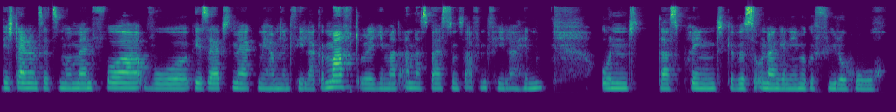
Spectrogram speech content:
Wir stellen uns jetzt einen Moment vor, wo wir selbst merken, wir haben einen Fehler gemacht oder jemand anders weist uns auf einen Fehler hin. Und das bringt gewisse unangenehme Gefühle hoch.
